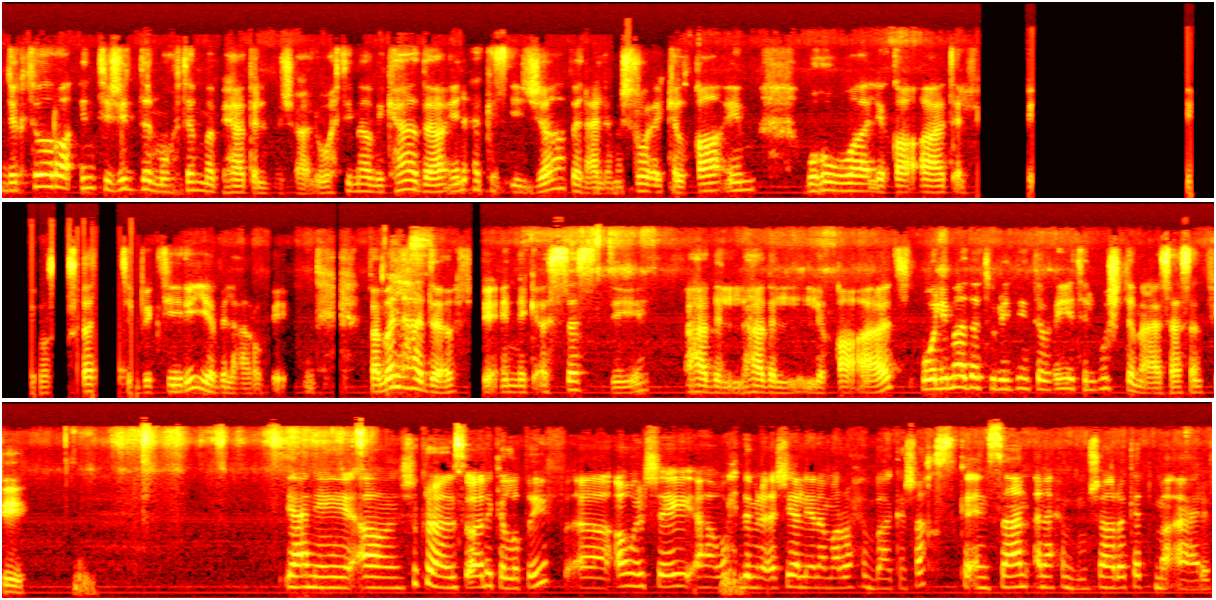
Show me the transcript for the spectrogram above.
دكتورة أنت جدا مهتمة بهذا المجال واهتمامك هذا ينعكس إيجابا على مشروعك القائم وهو لقاءات الفيروسات البكتيرية بالعربي. فما الهدف في أنك أسستي هذا هذا اللقاءات ولماذا تريدين توعية المجتمع أساسا فيه؟ يعني شكرا على سؤالك اللطيف. أول شيء واحدة من الأشياء اللي أنا مرة أحبها كشخص كإنسان أنا أحب مشاركة ما أعرف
